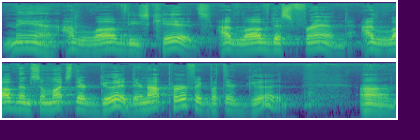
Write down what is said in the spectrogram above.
man, I love these kids. I love this friend. I love them so much. They're good. They're not perfect, but they're good. Um,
